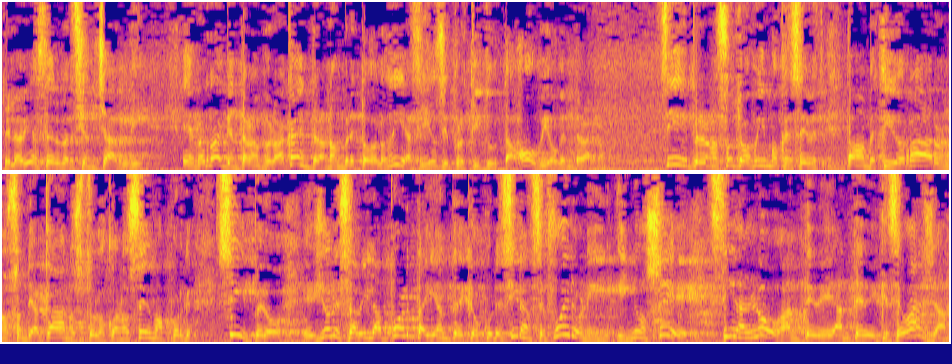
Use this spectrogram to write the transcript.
te lo voy a hacer versión Charlie, es verdad que entraron, pero acá entran hombres todos los días y yo soy prostituta, obvio que entraron. Sí, pero nosotros vimos que se estaban vestidos raros, no son de acá, nosotros los conocemos, porque sí, pero eh, yo les abrí la puerta y antes de que oscurecieran se fueron y, no sé, síganlo antes de, antes de que se vayan.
